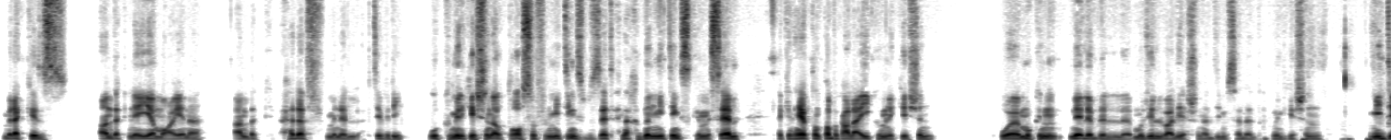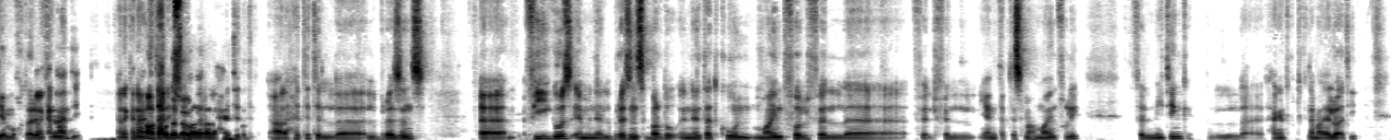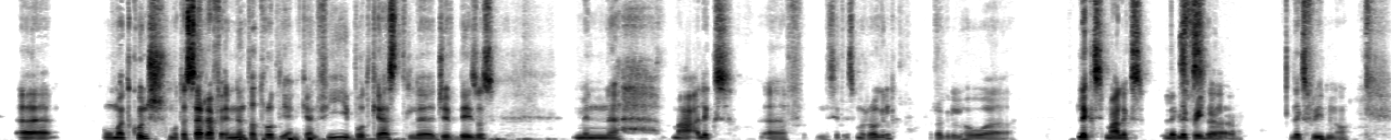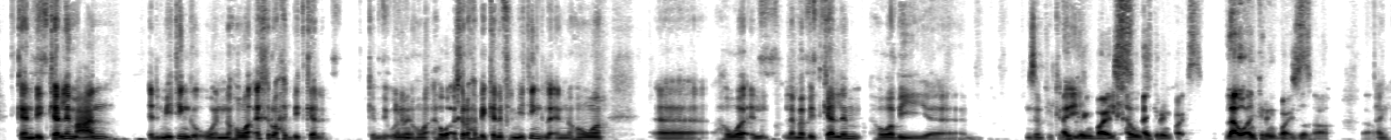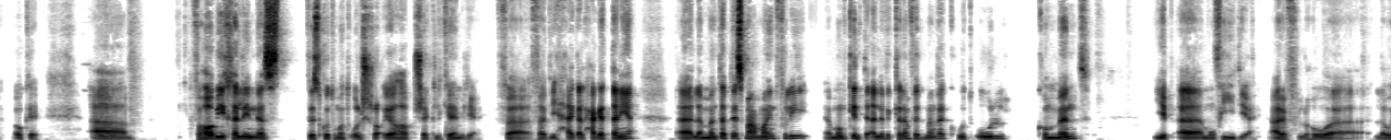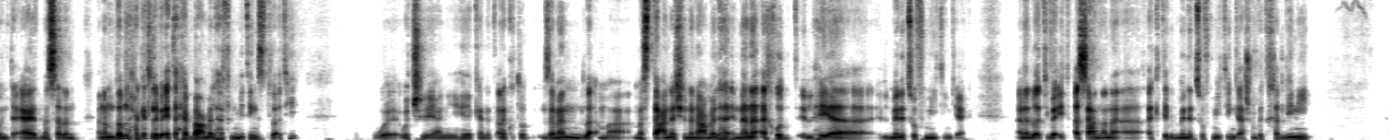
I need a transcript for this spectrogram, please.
مركز عندك نية معينة عندك هدف من ال activity وال communication أو التواصل في ال meetings بالذات. إحنا خدنا ال meetings كمثال لكن هي بتنطبق على أي communication وممكن نقلب لل module اللي بعديه عشان أدي مثال لل communication medium مختلف. كان عندي أنا كان عندي تعليق اتفضل أوي. صغير على حتة على حتة ال presence في جزء من ال presence برضو إن أنت تكون mindful في ال في ال في ال يعني أنت بتسمع mindfully في ال meeting الحاجة اللي أنت بتتكلم عليها دلوقتي. آه، وما تكونش متسرع في إن أنت ترد. يعني كان في بودكاست لجيف بيزوس من مع أليكس. آه، نسيت اسم الراجل الراجل اللي هو ليكس مع ليكس. ليكس فريدمان آه، آه. ليكس فريدمان آه. كان بيتكلم عن ال meeting وإن هو آخر واحد بيتكلم. كان بيقول إن هو هو آخر واحد بيتكلم في ال meeting لإن هو آه هو ال... لما بيتكلم هو بي آه، زي ما تقول كده إيه anchoring bias anchoring bias لا و anchoring آه، bias آه أن- okay. آه فهو بيخلي الناس تسكت وما تقولش رأيها بشكل كامل يعني. ف... فدي حاجة. الحاجة الثانية آه لما أنت بتسمع mindfully ممكن تقلب الكلام في دماغك وتقول comment يبقى مفيد يعني عارف اللي هو لو أنت قاعد مثلا أنا من ضمن الحاجات اللي بقيت أحب أعملها في ال meetings دلوقتي which يعني هي كانت أنا كنت زمان لأ ما ما استعناش إن أنا أعملها إن أنا آخد اللي هي ال minutes of meeting يعني. أنا دلوقتي بقيت أسعى إن أنا أكتب ال minutes of meeting عشان بتخليني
